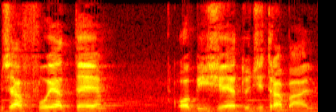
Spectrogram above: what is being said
já foi até objeto de trabalho.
